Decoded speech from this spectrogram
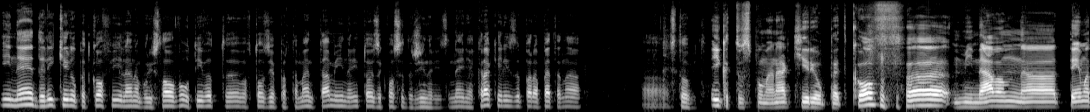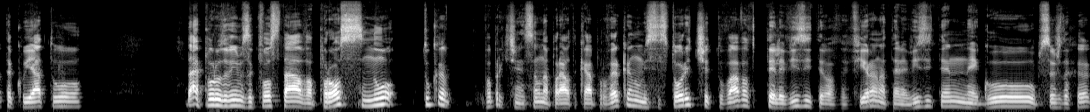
и не е дали Кирил Петков и Елена Бориславова отиват в този апартамент там и нали, той за какво се държи, нали, за нейния крак или за парапета на а, стълбите. И като спомена Кирил Петков, минавам на темата, която... Дай първо да видим за какво става въпрос, но тук въпреки че не съм направил такава проверка, но ми се стори, че това в телевизиите, в ефира на телевизиите не го обсъждаха,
